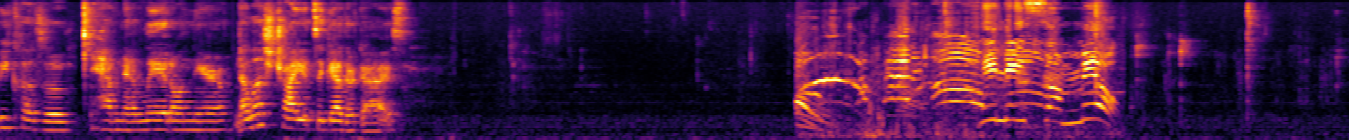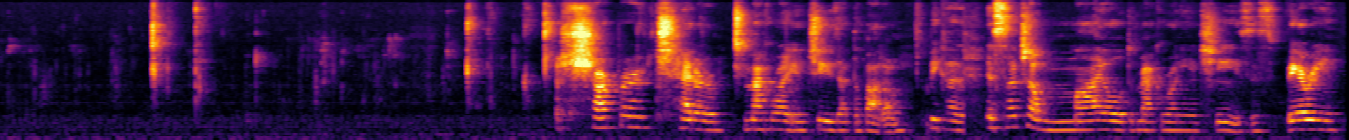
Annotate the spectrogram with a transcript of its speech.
because of having that lid on there. Now let's try it together, guys. Oh. he needs some milk. Sharper cheddar macaroni and cheese at the bottom because it's such a mild macaroni and cheese. It's very,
